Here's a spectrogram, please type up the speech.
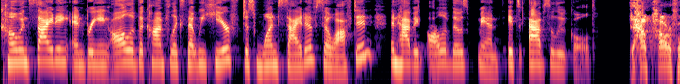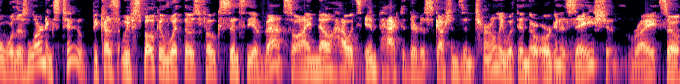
coinciding and bringing all of the conflicts that we hear just one side of so often and having all of those, man, it's absolute gold. How powerful were those learnings too? Because we've spoken with those folks since the event. So I know how it's impacted their discussions internally within their organization, right? So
